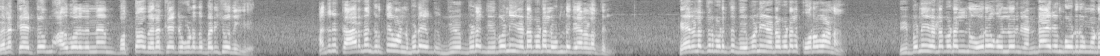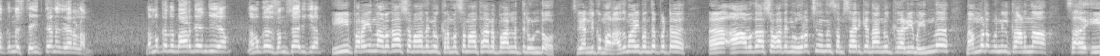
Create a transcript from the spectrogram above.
വിലക്കയറ്റവും അതുപോലെ തന്നെ മൊത്ത വിലക്കയറ്റവും കൂടെ പരിശോധിക്കുക അതിന് കാരണം കൃത്യമാണ്. ഇവിടെ ഇവിടെ വിപണി ഇടപെടലുണ്ട് കേരളത്തിൽ. കേരളത്തിൽ ഇവിടുത്തെ വിപണി ഇടപെടൽ കുറവാണ്. വിപണി ഇടപെടലിന് ഓരോ കൊല്ലവും രണ്ടായിരം കോടി രൂപ മുടക്കുന്ന സ്റ്റേറ്റാണ് കേരളം. നമുക്കത് ബാർഗൈൻ ചെയ്യാം. നമുക്കത് സംസാരിക്കാം. ഈ പറയുന്ന അവകാശവാദങ്ങൾ ക്രമസമാധാന പാലനത്തിലുണ്ടോ ശ്രീ അനിൽകുമാർ? അതുമായി ബന്ധപ്പെട്ട് ആ, അവകാശവാദങ്ങൾ ഉറച്ചു നിന്ന് സംസാരിക്കാൻ താങ്കൾക്ക് കഴിയുമോ? ഇന്ന് നമ്മുടെ മുന്നിൽ കാണുന്ന ഈ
